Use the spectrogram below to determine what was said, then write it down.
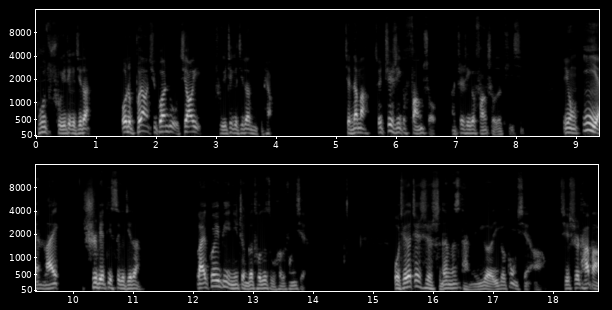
不处于这个阶段，或者不要去关注交易处于这个阶段的股票，简单吗？所以这是一个防守啊，这是一个防守的体系，用一眼来。识别第四个阶段，来规避你整个投资组合的风险。我觉得这是史丹文斯坦的一个一个贡献啊。其实他把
